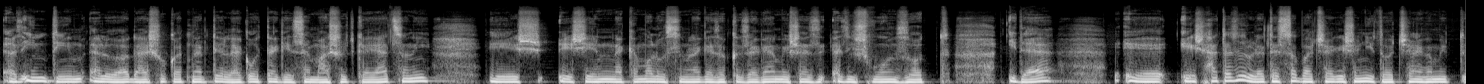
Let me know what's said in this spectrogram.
az intim előadásokat, mert tényleg ott egészen máshogy kell játszani, és, és én nekem valószínűleg ez a közegem, és ez, ez is vonzott ide, és hát az őrületes szabadság és a nyitottság, amit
